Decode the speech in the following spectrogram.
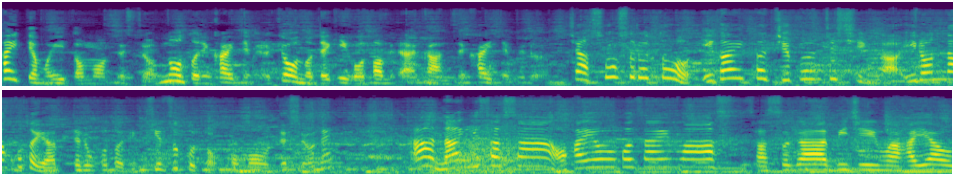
書いてもいいと思うんですよ。ノートに書いてみる。今日の出来事みたいな感じで書いてみる。じゃあそうすると、意外と自分自身がいろんなことやってることに気づくと思うんですよね。あ、なぎささん、おはようございます。さすが美人は早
